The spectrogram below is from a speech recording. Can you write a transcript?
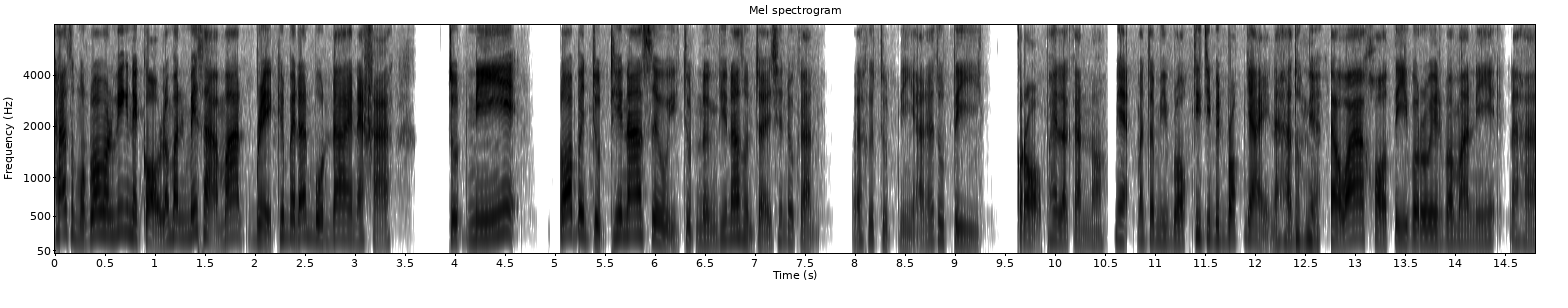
ถ้าสมมติว่ามันวิ่งในกรอบแล้วมันไม่สามารถเบรกขึ้นไปด้านบนได้นะคะ จุดนี้ก็เป็นจุดที่น่าเซลล์อีกจุดหนึ่งที่น่าสนใจเช่นเดียวกันก็คือจุดนี้อะถ้าตูตีกรอบให้ละกันเนาะเนี่ยมันจะมีบล็อกจริงๆเป็นบล็อกใหญ่นะคะ ตรงเนี้ยแต่ว่าขอตีบริเวณประมาณนี้นะคะ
